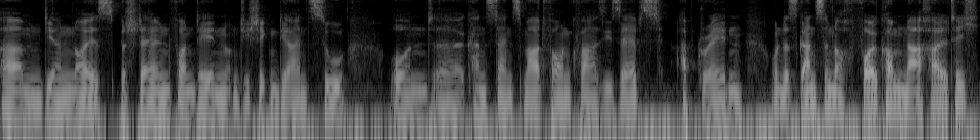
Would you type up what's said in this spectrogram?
ähm, dir ein neues bestellen von denen und die schicken dir eins zu und äh, kannst dein Smartphone quasi selbst upgraden und das Ganze noch vollkommen nachhaltig.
